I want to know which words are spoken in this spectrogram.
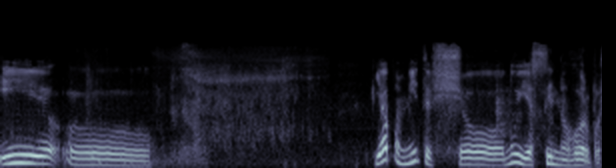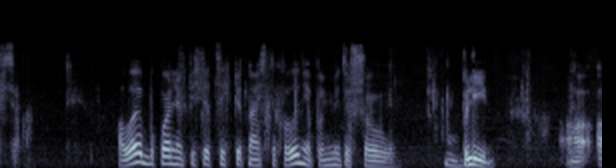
І о, я помітив, що ну, я сильно горбився. Але буквально після цих 15 хвилин я помітив, що блін, а, а,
